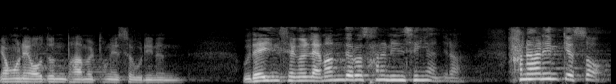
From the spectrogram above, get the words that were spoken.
영혼의 어두운 밤을 통해서 우리는 내 인생을 내 마음대로 사는 인생이 아니라 하나님께서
